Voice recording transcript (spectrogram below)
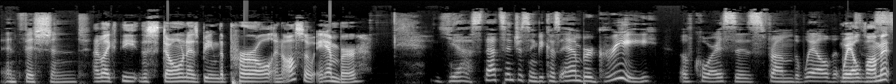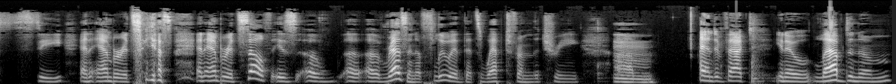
and fish and I like the the stone as being the pearl and also amber. Yes, that's interesting because ambergris, of course, is from the whale that Whale in the vomit? Sea, and amber it's yes, and amber itself is a, a, a resin, a fluid that's wept from the tree. Mm. Um, and in fact, you know, labdanum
